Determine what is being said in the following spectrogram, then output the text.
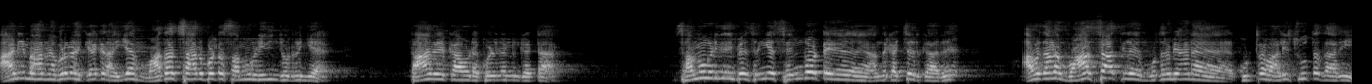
அணிமாறின மாறின பிறகு நான் கேட்குறேன் ஐயா மத சார்பற்ற சமூக நீதினு சொல்றீங்க. தாவேக்காவோட கொள்கைன்னு கேட்டார் சமூக நீதி பேசுறீங்க செங்கோட்டை அந்த கட்சி இருக்காரு. அவர் தானே வாசாத்தில முதன்மையான குற்றவாளி சூத்ததாரி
